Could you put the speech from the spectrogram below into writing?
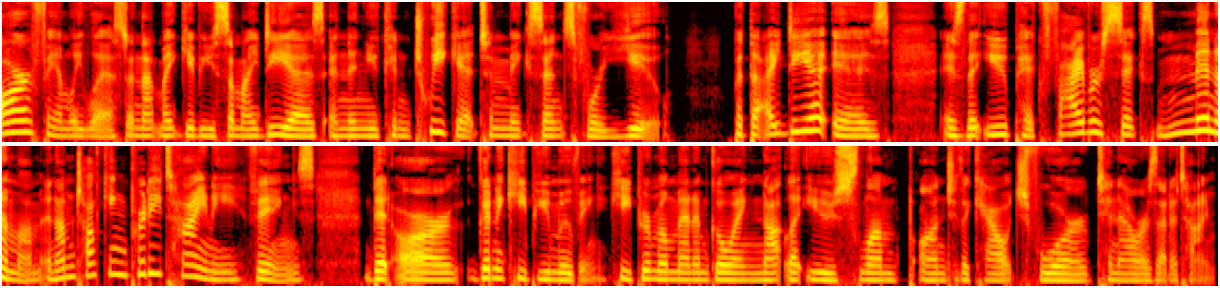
our family list and that might give you some ideas and then you can tweak it to make sense for you. But the idea is is that you pick 5 or 6 minimum and I'm talking pretty tiny things that are going to keep you moving, keep your momentum going, not let you slump onto the couch for 10 hours at a time.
